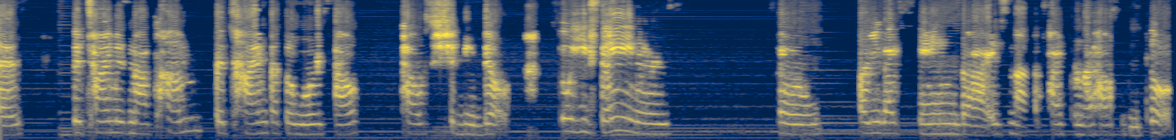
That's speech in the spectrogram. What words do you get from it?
says." the time is not come, the time that the Lord's house, house should be built. So what he's saying is, so are you guys saying that it's not the time for my house to be built?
